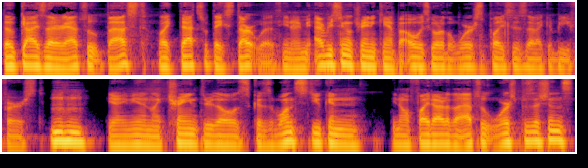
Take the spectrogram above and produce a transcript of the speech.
the guys that are absolute best, like that's what they start with. You know, what I mean, every single training camp, I always go to the worst places that I could be first. Mm-hmm. You know what I mean? And like train through those because once you can, you know, fight out of the absolute worst positions,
